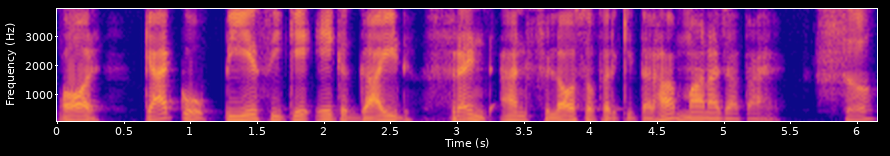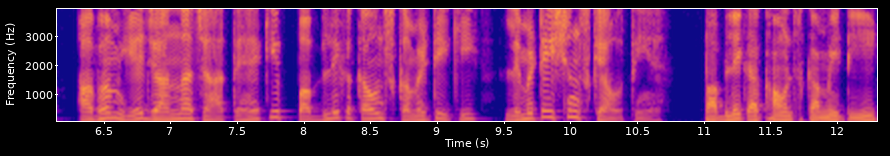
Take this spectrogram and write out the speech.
और कैग को पीएसी के एक गाइड फ्रेंड एंड फिलोसोफर की तरह माना जाता है। सर अब हम ये जानना चाहते हैं कि पब्लिक अकाउंट्स कमेटी की लिमिटेशंस क्या होती हैं? पब्लिक अकाउंट्स कमेटी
